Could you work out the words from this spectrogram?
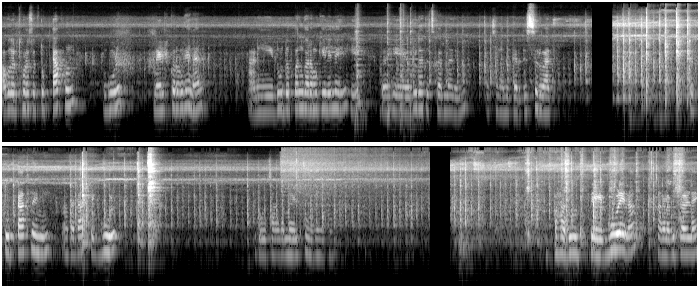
अगोदर थोडंसं तूप टाकून गूळ मेल्ट करून घेणार. आणि दूध पण गरम केलेलं आहे हे. तर हे दुधातच करणार आहे मी. तर चला मी करते सुरुवात. तर तूप टाकलंय मी. आता टाकते गूळ. गूळ चांगला मेल्ट होऊन घ्यायचा. पहा दूध ते गूळ आहे ना चांगला वितळलाय.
